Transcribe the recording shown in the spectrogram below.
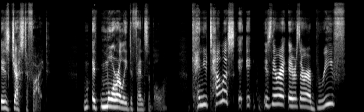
is justified it, morally defensible. Can you tell us? Is there a is there a brief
